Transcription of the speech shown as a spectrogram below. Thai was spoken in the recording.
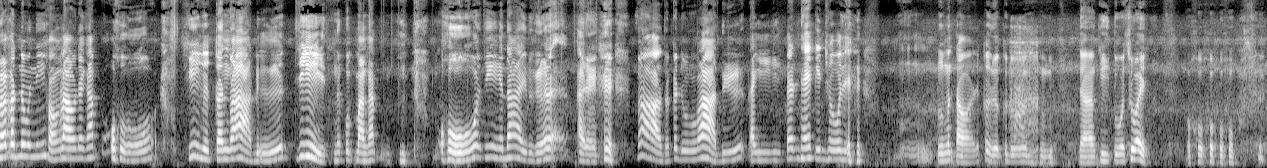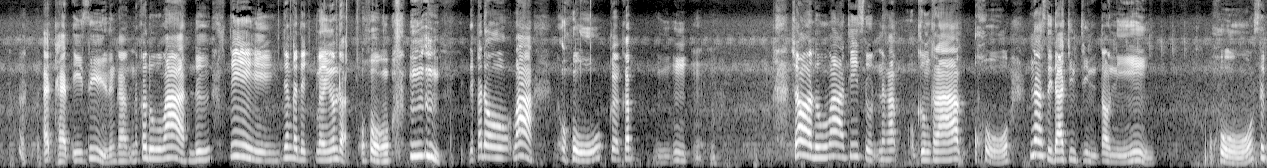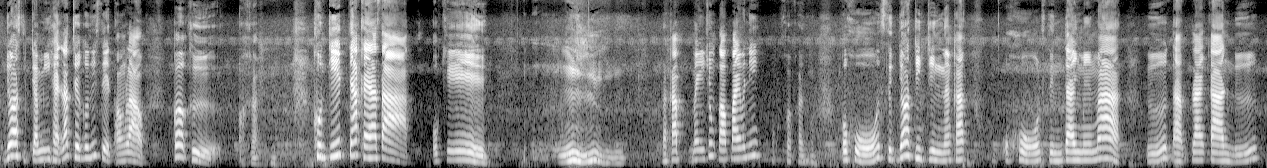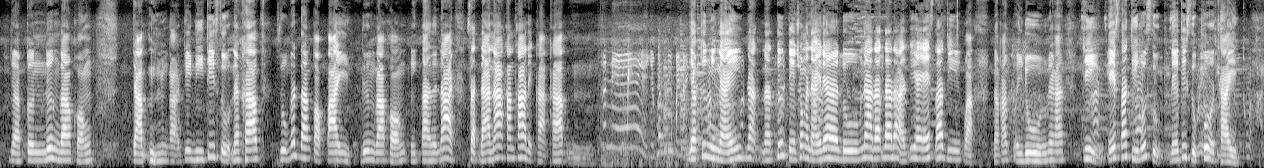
แล้วก็ในวันนี้ของเรานะครับ โอ้โหที่กันว่าหรือที่นะครับบาครับ โอ้โหที่ได้หรืออะไรก็เดี๋ยวก็ดูว่าหรือไอ้เป็นเทคกินโชว์เนี่ยดูกันต่อแล้วก็ดี๋ยวก็ดูอย่างกี่ตัวช่วย โอ้โห แอดแท็ดอีซี่นะครับ แล้วก็ดูว่าหรือที่เรื่องกับเด็กเลยนั่นแหละโอ้โห อืมอืมเด็กก็ดูว่า โอ้โหเกิดกับอืมอืมอืมอืมชอบดูว่าที่สุดนะครับขอบคุณครับ โอ้โห น่าเสียดายจริงๆ ตอนนี้ โอ้โห สุดยอดสิจะมีแขกรับเชิญคนพิเศษของเรา ก็คือ ครับ คุณจี๊ดนักคณศาสตร์ โอเค อืมนะครับ ในช่วงต่อไปวันนี้ โอ้โห สุดยอดจริง ๆ นะครับ โอ้โหสินใจมือมาก หรือตับรายการหรืออยากเกินเรื่องราวของจับงานที่ดีที่สุดนะครับ สู่กันตามต่อไปเรื่องราวของอีกอันหนึ่งได้ สัปดาห์หน้าท่านท่าเด็กขาดครับอืมท่านเน่อย่าเพิ่งรีบไปไหนอยากขึ้นมีไหนนะนะตื้นเตียนช่องอันไหนเนี่ยดูน่ารักน่ารัก D I S น่าดีกว่านะครับไปดูนะครับ G S น่าจีรู้สึกเร็วที่สุดผู้ไทยทั่วไทย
